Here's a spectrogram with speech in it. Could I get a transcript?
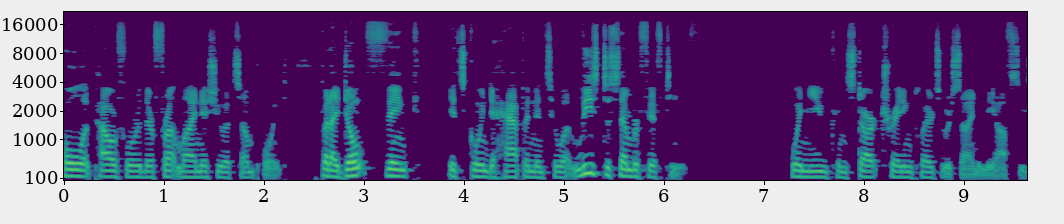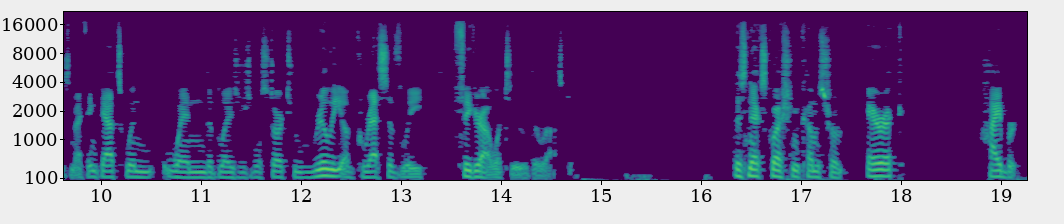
hole at power forward, their front line issue at some point. But I don't think it's going to happen until at least December 15th when you can start trading players who are signed in the offseason. I think that's when when the Blazers will start to really aggressively figure out what to do with the roster. This next question comes from Eric Hybert.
